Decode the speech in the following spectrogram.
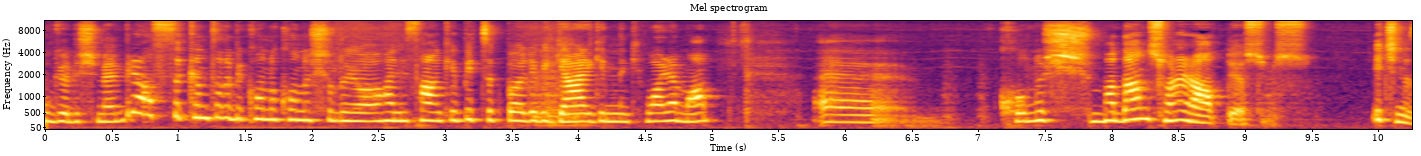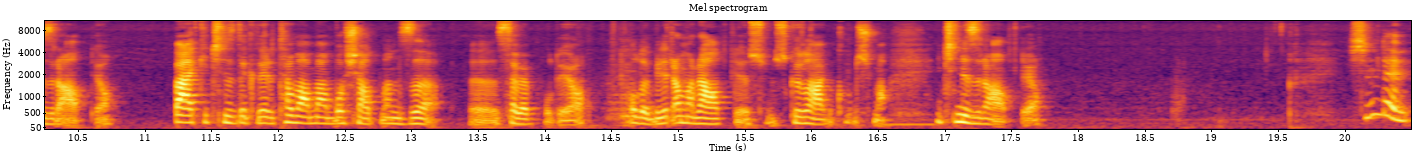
Bu görüşme biraz sıkıntılı bir konu konuşuluyor. Hani sanki bir tık böyle bir gerginlik var ama e, konuşmadan sonra rahatlıyorsunuz. İçiniz rahatlıyor. Belki içinizdekileri tamamen boşaltmanızı e, sebep oluyor. Olabilir ama rahatlıyorsunuz. Güzel bir konuşma. İçiniz rahatlıyor. Şimdi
